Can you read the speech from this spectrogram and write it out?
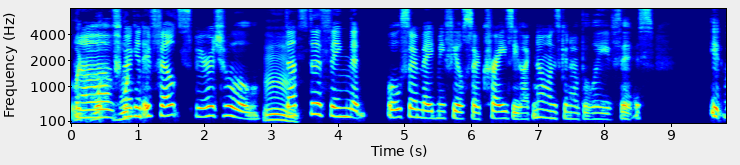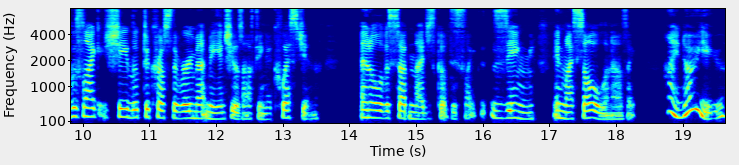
like oh, what? what fucking, it felt spiritual. Mm, That's the thing that also made me feel so crazy. Like, no one's going to believe this. It was like she looked across the room at me and she was asking a question. And all of a sudden, I just got this like zing in my soul. And I was like, I know you.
